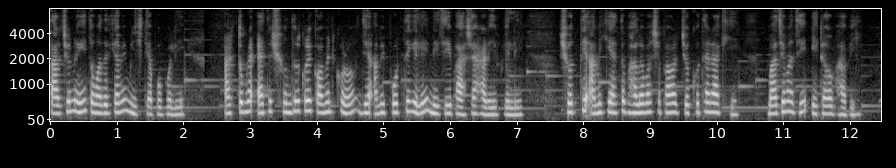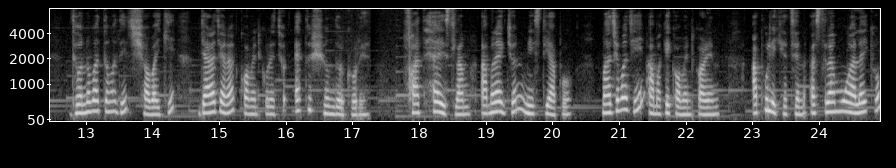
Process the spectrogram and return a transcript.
তার জন্যই তোমাদেরকে আমি মিষ্টি আপু বলি। আর তোমরা এত সুন্দর করে কমেন্ট করো যে আমি পড়তে গেলে নিজেই ভাষা হারিয়ে ফেলি। সত্যি, আমি কি এত ভালোবাসা পাওয়ার যোগ্যতা রাখি? মাঝে মাঝে এটাও ভাবি। ধন্যবাদ তোমাদের সবাইকে যারা যারা কমেন্ট করেছ এত সুন্দর করে। ফাতেহা ইসলাম, আমার একজন মিষ্টি আপু, মাঝে মাঝে আমাকে কমেন্ট করেন। আপু লিখেছেন, আসসালামু আলাইকুম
